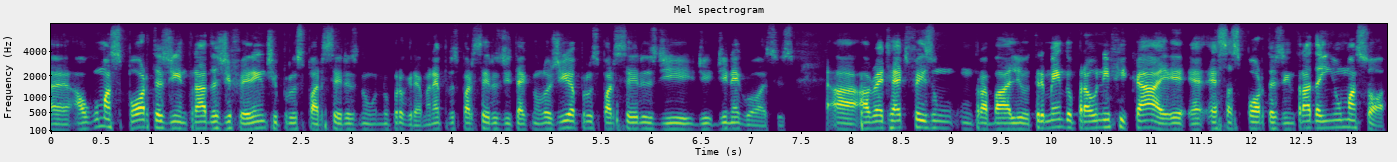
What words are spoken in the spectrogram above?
é, algumas portas de entradas diferentes para os parceiros no, no, programa, né? Para os parceiros de tecnologia, para os parceiros de, de, de negócios. A, a, Red Hat fez um, um trabalho tremendo para unificar é, é, essas portas de entrada em uma só.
